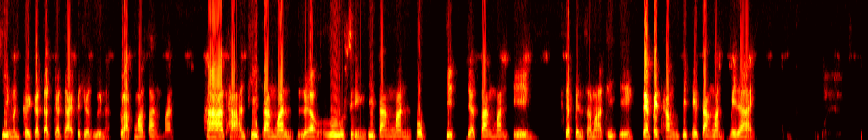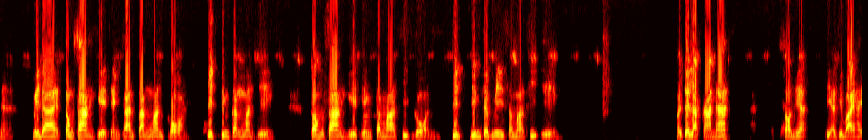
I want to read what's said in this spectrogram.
ที่มันเคยกระจัดกระจายไปเรื่องอื่นกลับมาตั้งมั่น หาฐานที่ตั้งมั่น แล้วรู้สิ่งที่ตั้งมั่นปุ๊บจิตจะตั้งมั่นเอง จะเป็นสมาธิเอง แต่ไปทำจิตให้ตั้งมั่นไม่ได้ ไม่ได้ต้องสร้างเหตุแห่งการตั้งมั่นก่อน จิตจึงตั้งมั่นเอง ต้องสร้างเหตุแห่งสมาธิก่อน จิตจึงจะมีสมาธิเองเข้าใจหลักการนะ ตอนเนี้ย ที่อธิบายให้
